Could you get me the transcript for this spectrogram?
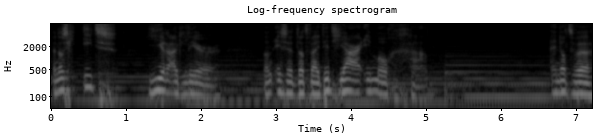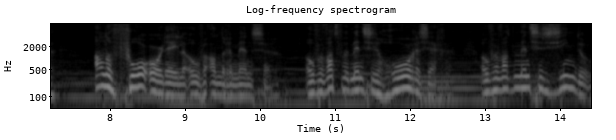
En als ik iets hieruit leer, dan is het dat wij dit jaar in mogen gaan. En dat we alle vooroordelen over andere mensen, over wat we mensen horen zeggen, over wat mensen zien doen.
